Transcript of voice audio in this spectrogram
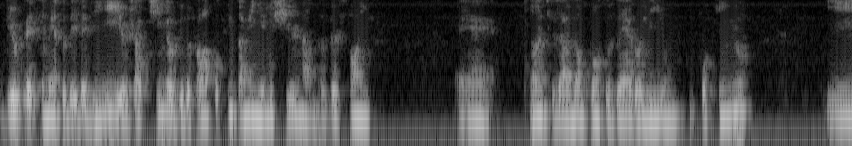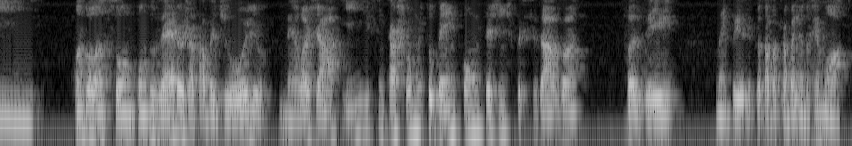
vi o crescimento dele ali, eu já tinha ouvido falar um pouquinho também em Elixir nas versões é, antes da, da 1.0 ali um, um pouquinho. E quando lançou 1.0 eu já estava de olho nela já e se encaixou muito bem com o que a gente precisava fazer na empresa que eu estava trabalhando remoto.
